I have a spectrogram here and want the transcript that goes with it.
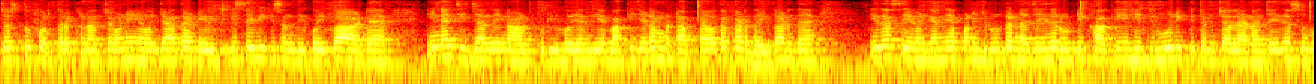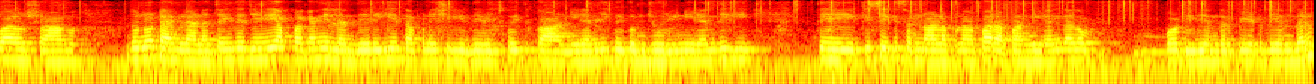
ਚੁਸਤ ਫੁਰਤ ਰੱਖਣਾ ਚਾਹੁੰਦੇ ਹੋ, ਜਾਂ ਤੁਹਾਡੇ ਵਿੱਚ ਕਿਸੇ ਵੀ ਕਿਸਮ ਦੀ ਕੋਈ ਘਾਟ ਹੈ, ਇਹਨਾਂ ਚੀਜ਼ਾਂ ਦੇ ਨਾਲ ਪੂਰੀ ਹੋ ਜਾਂਦੀ ਹੈ। ਬਾਕੀ ਜਿਹੜਾ ਮੋਟਾਪਾ ਹੈ, ਉਹ ਤਾਂ ਘਟਦਾ ਹੀ ਘਟਦਾ ਹੈ। ਇਹਦਾ ਸੇਵਨ ਕਹਿੰਦੇ ਆਪਾਂ ਨੂੰ ਜ਼ਰੂਰ ਕਰਨਾ ਚਾਹੀਦਾ। ਰੋਟੀ ਖਾ ਕੇ ਇਹ ਜ਼ਰੂਰ ਇੱਕ ਚਮਚਾ ਲੈਣਾ ਚਾਹੀਦਾ ਸਵੇਰ ਔਰ ਸ਼ਾਮ। ਦੋਨੋਂ ਟਾਈਮ ਲੈਣਾ ਚਾਹੀਦਾ, ਜੇ ਆਪਾਂ ਕਹਿੰਦੇ ਲੈਂਦੇ ਰਹੀਏ ਤਾਂ ਆਪਣੇ ਸਰੀਰ ਦੇ ਵਿੱਚ ਕੋਈ ਥਕਾਨ ਨਹੀਂ ਰਹਿੰਦੀ, ਕੋਈ ਕਮਜ਼ੋਰੀ ਨਹੀਂ ਰਹਿੰਦੀਗੀ ਤੇ ਕਿਸੇ ਕਿਸਮ ਨਾਲ ਆਪਣਾ ਭਾਰਾਪਣ ਨਹੀਂ ਰਹਿੰਦਾ ਬਾਡੀ ਦੇ ਅੰਦਰ, ਪੇਟ ਦੇ ਅੰਦਰ।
